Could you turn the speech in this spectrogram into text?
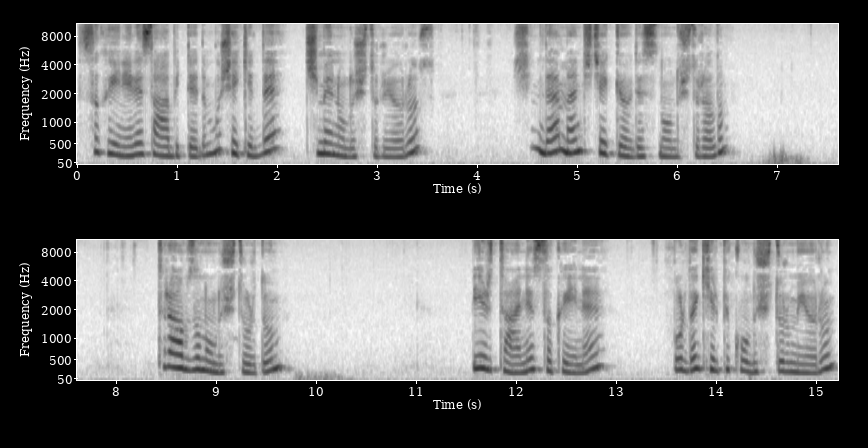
sık iğne ile sabitledim. Bu şekilde çimen oluşturuyoruz. Şimdi hemen çiçek gövdesini oluşturalım. Trabzan oluşturdum. Bir tane sık iğne. Burada kirpik oluşturmuyorum.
